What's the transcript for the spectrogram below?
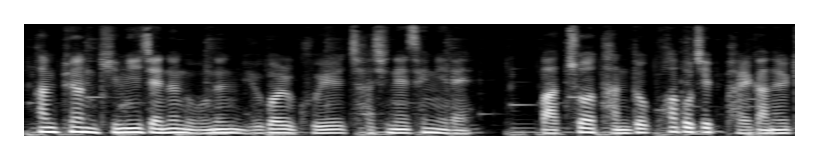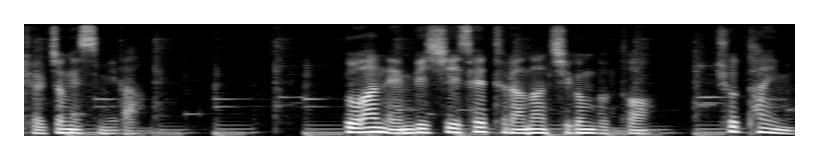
한편 김희재는 오는 6월 9일 자신의 생일에 맞춰 단독 화보집 발간을 결정했습니다. 또한 MBC 새 드라마 지금부터 쇼타임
